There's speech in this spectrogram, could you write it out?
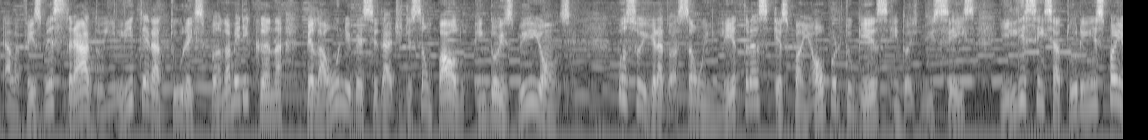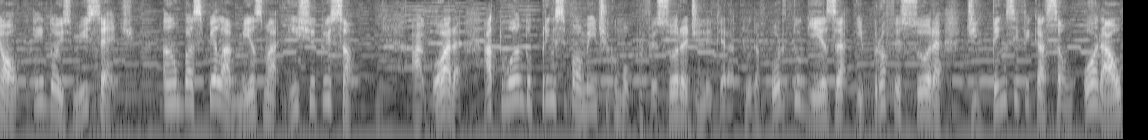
Ela fez mestrado em Literatura Hispano-Americana pela Universidade de São Paulo em 2011. Possui graduação em Letras, Espanhol-Português em 2006 e licenciatura em Espanhol em 2007, ambas pela mesma instituição. Agora atuando principalmente como professora de literatura portuguesa e professora de intensificação oral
